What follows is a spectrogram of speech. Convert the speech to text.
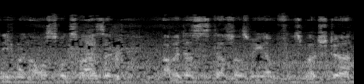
Nicht meine Ausdrucksweise, aber das ist das, was mich am Fußball stört.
